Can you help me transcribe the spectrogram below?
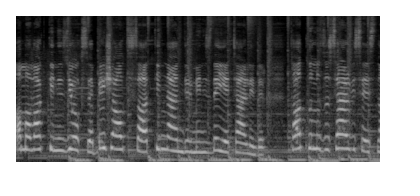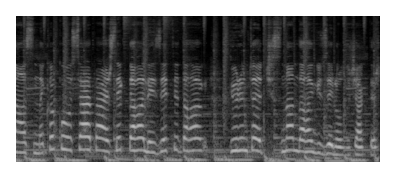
Ama vaktiniz yoksa 5-6 saat dinlendirmeniz de yeterlidir. Tatlımızı servis esnasında kakao serpersek daha lezzetli, daha görüntü açısından daha güzel olacaktır.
